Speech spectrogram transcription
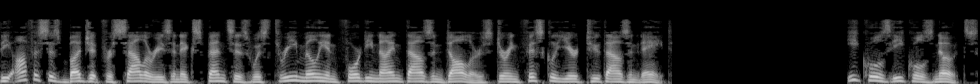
The office's budget for salaries and expenses was $3,049,000 during fiscal year 2008. Notes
